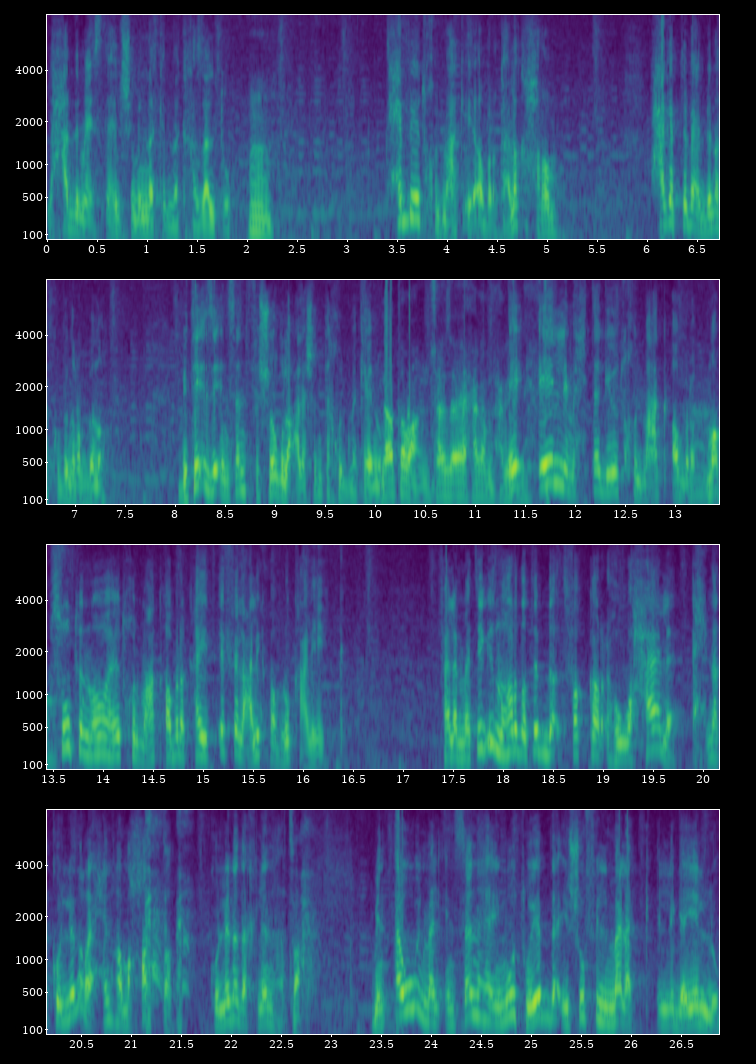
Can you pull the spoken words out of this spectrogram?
لحد ما يستاهلش منك إنك خذلته. تحب يدخل معاك إيه قبرك علاقة حرام. حاجة بتبعد بينك وبين ربنا. بتأذي إنسان في شغله علشان تاخد مكانه؟ لا طبعا مش عايز أي حاجة من الحاجات إيه دي. إيه اللي محتاج يدخل معاك قبرك مبسوط إن هو هيدخل معاك قبرك هيتقفل عليك مبروك عليك. فلما تيجي النهارده تبدأ تفكر هو حالة إحنا كلنا رايحينها محطة كلنا داخلينها. صح. من أول ما الإنسان هيموت ويبدأ يشوف الملك اللي جاي له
